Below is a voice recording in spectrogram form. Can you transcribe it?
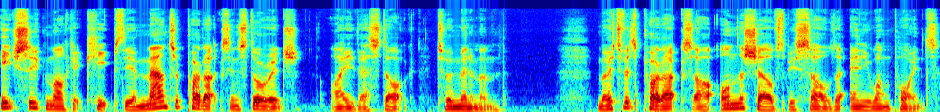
each supermarket keeps the amount of products in storage, i.e., their stock, to a minimum. Most of its products are on the shelves to be sold at any one point,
